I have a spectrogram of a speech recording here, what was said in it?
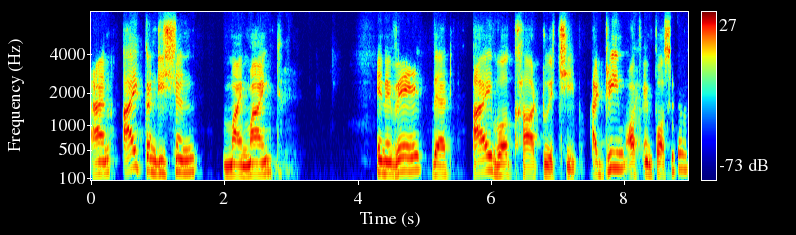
And I condition my mind in a way that I work hard to achieve. I dream of impossible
